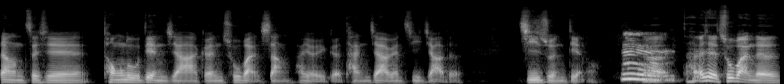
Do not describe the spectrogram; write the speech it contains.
让这些通路店家跟出版商，它有一个谈价跟计价的基准点哦。嗯，而且出版的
